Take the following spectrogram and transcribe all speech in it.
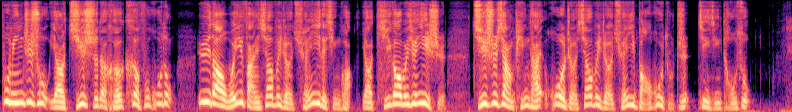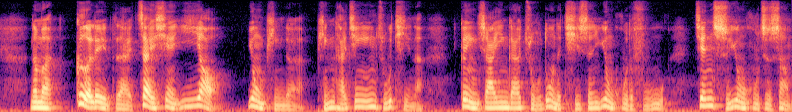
不明之处要及时的和客服互动。遇到违反消费者权益的情况，要提高维权意识，及时向平台或者消费者权益保护组织进行投诉。那么，各类在在线医药用品的平台经营主体呢，更加应该主动的提升用户的服务，坚持用户至上，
